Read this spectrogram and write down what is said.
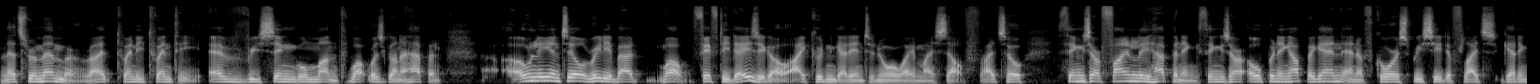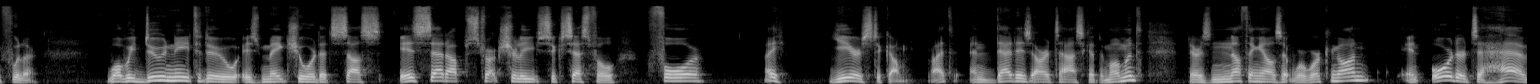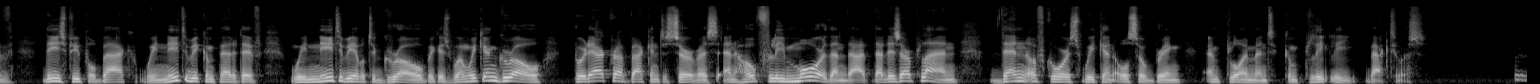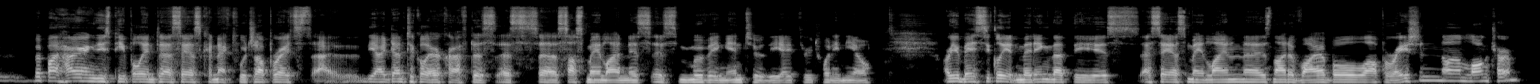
Let's remember, right? 2020, every single month, what was going to happen? Only until really about, well, 50 days ago, I couldn't get into Norway myself, right? So things are finally happening. Things are opening up again. And of course, we see the flights getting fuller. What we do need to do is make sure that SAS is set up structurally successful for, hey, years to come, right? And that is our task at the moment. There's nothing else that we're working on. In order to have these people back, we need to be competitive. We need to be able to grow because when we can grow, put aircraft back into service, and hopefully more than that, that is our plan, then of course we can also bring employment completely back to us. But by hiring these people into SAS Connect, which operates uh, the identical aircraft as, as uh, SAS Mainline is, is moving into the A320neo, are you basically admitting that the SAS Mainline uh, is not a viable operation on long term?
